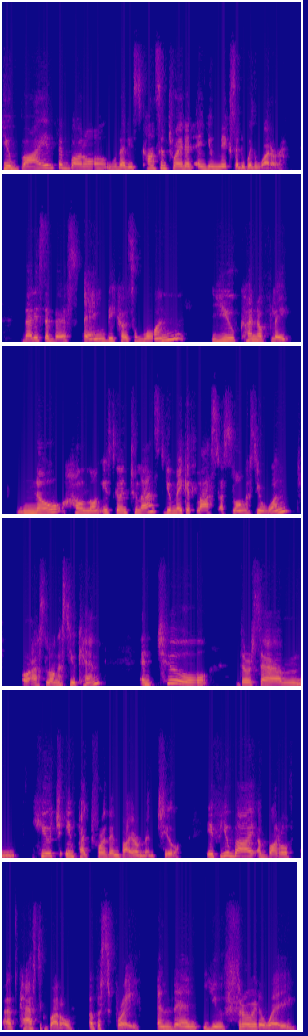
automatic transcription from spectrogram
You buy the bottle that is concentrated and you mix it with water that is the best thing because one, you kind of like know how long it's going to last. You make it last as long as you want or as long as you can. And two, there's a um, huge impact for the environment too. If you buy a bottle, a plastic bottle of a spray, and then you throw it away,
